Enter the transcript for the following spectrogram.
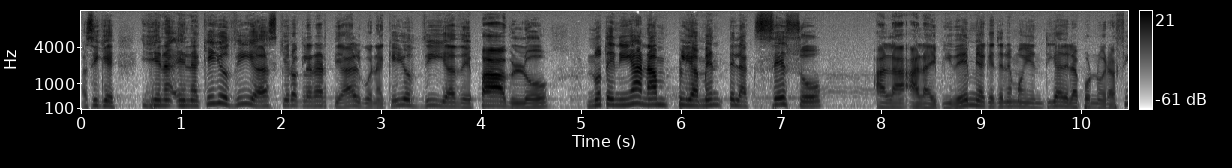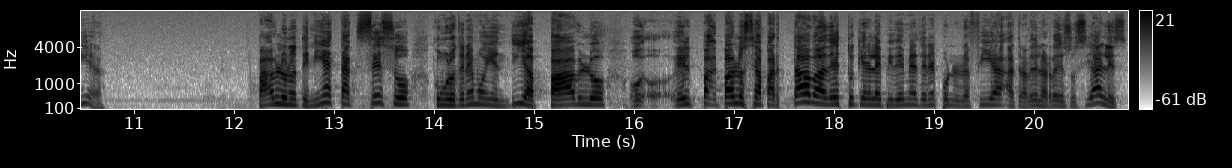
Así que, y en, aquellos días, quiero aclararte algo, en aquellos días de Pablo, no tenían ampliamente el acceso a la epidemia que tenemos hoy en día de la pornografía. Pablo no tenía este acceso como lo tenemos hoy en día. Pablo, él- Pa- Pablo se apartaba de esto que era la epidemia de tener pornografía a través de las redes sociales.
